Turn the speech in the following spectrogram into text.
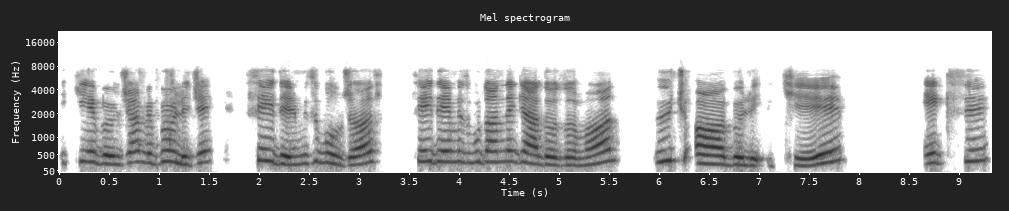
İkiye böleceğim ve böylece S değerimizi bulacağız. S değerimiz buradan ne geldi o zaman? 3A bölü 2 eksi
